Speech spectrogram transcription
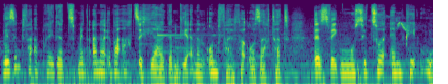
Wir sind verabredet mit einer über 80-Jährigen, die einen Unfall verursacht hat. Deswegen muss sie zur MPU.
